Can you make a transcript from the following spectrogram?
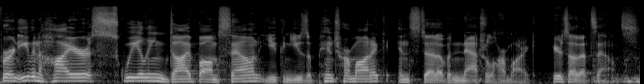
For an even higher squealing dive bomb sound, you can use a pinch harmonic instead of a natural harmonic. Here's how that sounds.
